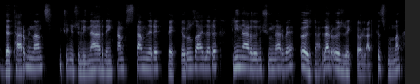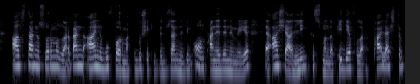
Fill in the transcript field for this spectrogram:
determinant, üçüncüsü lineer denklem sistemleri, vektör uzayları, lineer dönüşümler ve özderler, öz vektörler kısmından 6 tane sorumuz var. Ben de aynı bu formatta bu şekilde düzenlediğim 10 tane denemeyi e, aşağı link kısmında pdf olarak paylaştım.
